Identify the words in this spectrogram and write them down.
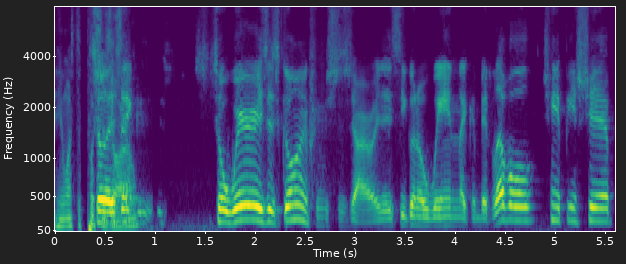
He wants to push So Cesaro. like, so where is this going for Cesaro? Is he going to win like a mid level championship?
